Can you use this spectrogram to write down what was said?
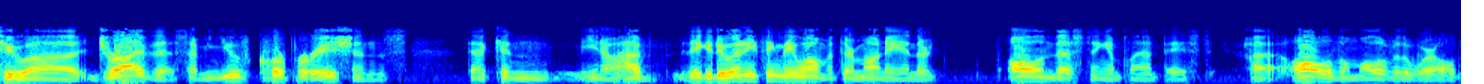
to uh, drive this. I mean, you have corporations that can, you know, have they can do anything they want with their money, and they're all investing in plant-based. Uh, all of them, all over the world.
